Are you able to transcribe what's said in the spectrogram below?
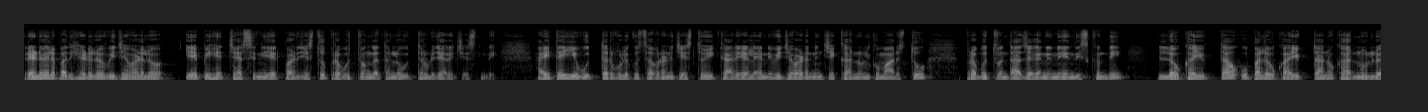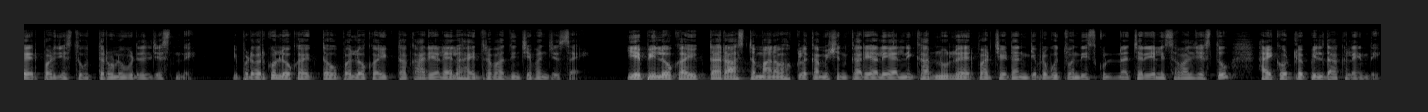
రెండు వేల పదిహేడులో విజయవాడలో ఏపీ హెచ్ఆర్సీని ఏర్పాటు చేస్తూ ప్రభుత్వం గతంలో ఉత్తర్వులు జారీ చేసింది. అయితే ఈ ఉత్తర్వులకు సవరణ చేస్తూ ఈ కార్యాలయాన్ని విజయవాడ నుంచి కర్నూలుకు మారుస్తూ ప్రభుత్వం తాజాగా నిర్ణయం తీసుకుంది. లోకాయుక్త ఉపలోకాయుక్తను కర్నూలులో ఏర్పాటు చేస్తూ ఉత్తర్వులు విడుదల చేసింది. ఇప్పటివరకు లోకాయుక్త ఉపలోకాయుక్త కార్యాలయాలు హైదరాబాద్ నుంచే పనిచేశాయి. ఏపీ లోకాయుక్త రాష్ట్ర మానవ హక్కుల కమిషన్ కార్యాలయాల్ని కర్నూలులో ఏర్పాటు చేయడానికి ప్రభుత్వం తీసుకుంటున్న చర్యల్ని సవాల్ చేస్తూ హైకోర్టులో పిల్ దాఖలైంది.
